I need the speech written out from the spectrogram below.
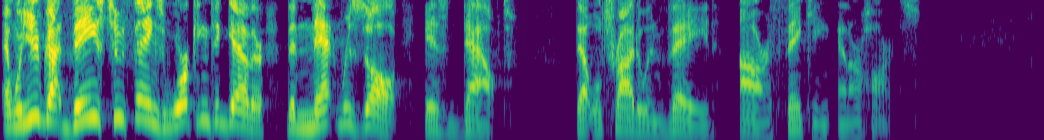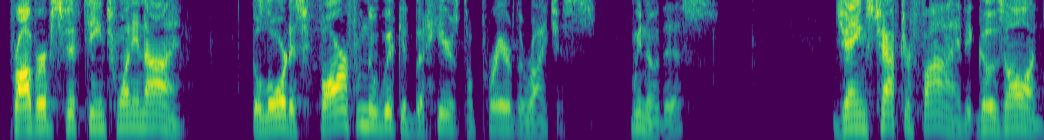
And when you've got these two things working together, the net result is doubt that will try to invade our thinking and our hearts. Proverbs 15 29. The Lord is far from the wicked, but hears the prayer of the righteous. We know this. James chapter 5, it goes on.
